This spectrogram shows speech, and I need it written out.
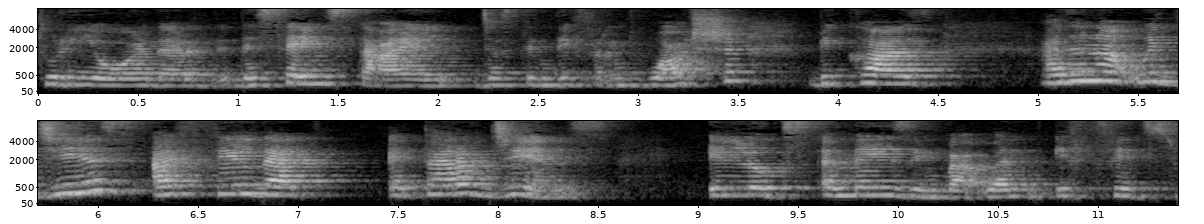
to reorder the same style just in different wash because I don't know, with jeans, I feel that a pair of jeans, it looks amazing, but when it fits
